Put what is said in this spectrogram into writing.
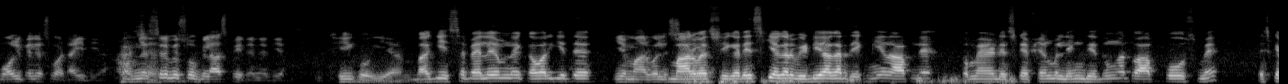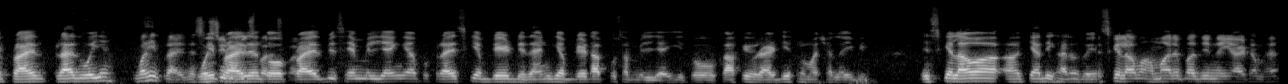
वॉल के लिए इसको हटा ही दिया अच्छा। हमने सिर्फ़ इसको गिलास पे रहने दिया। ठीक हो गया। बाकी इससे पहले हमने कवर किए थे ये मार्बल मार्बल स्टिकर इसकी अगर वीडियो अगर देखनी है आपने तो मैं डिस्क्रिप्शन में लिंक दे दूँगा तो आपको उसमें इसके प्राइस प्राइस वही है? वही प्राइस है वही प्राइस है तो प्राइस भी सेम मिल जाएँगे आपको प्राइस की अपडेट डिज़ाइन की अपडेट आपको सब मिल जाएगी। तो काफ़ी वैरायटी इसमें माशाल्लाह भी इसके अलावा क्या दिखा रहे हैं इसके अलावा हमारे पास ये नई आइटम है।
